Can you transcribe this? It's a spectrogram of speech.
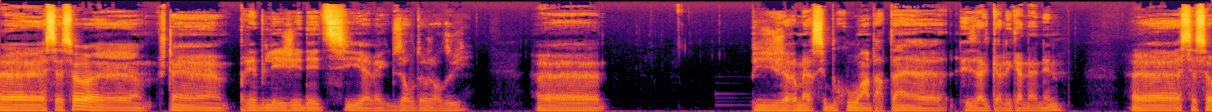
Euh, c'est ça, euh, je suis un privilégié d'être ici avec vous autres aujourd'hui. puis je remercie beaucoup en partant les alcooliques anonymes. c'est ça,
